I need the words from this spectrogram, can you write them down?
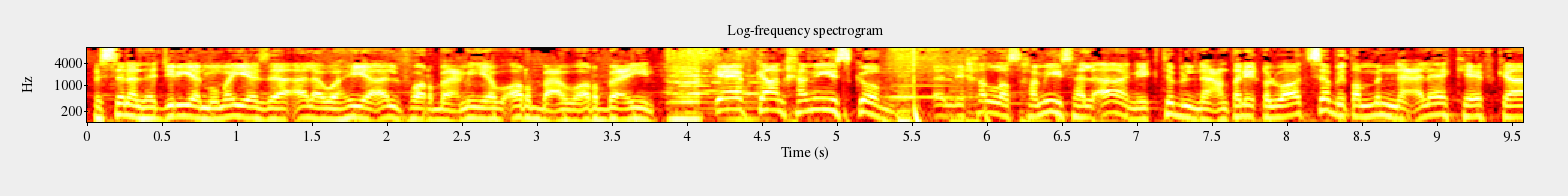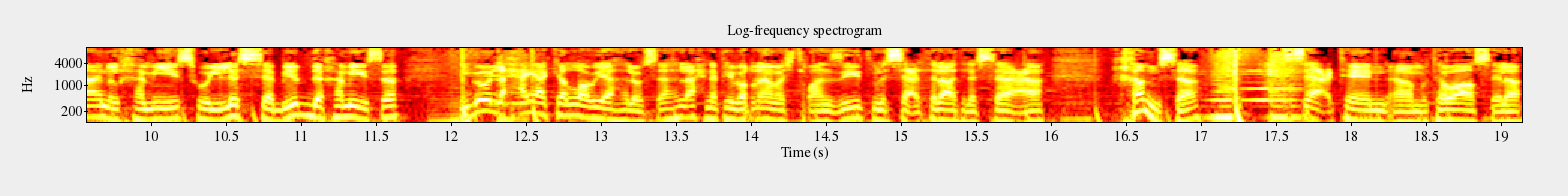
في السنة الهجرية المميزة ألا وهي 1444 كيف كان خميسكم؟ اللي خلص خميسه الآن يكتب لنا عن طريق الواتساب يطمنا عليه كيف كان الخميس واللي لسه بيبدأ خميسه نقول له حياك الله ويا أهلا وسهلا. إحنا في برنامج ترانزيت من الساعة 3 للساعة 5 ساعتين آه، متواصلة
